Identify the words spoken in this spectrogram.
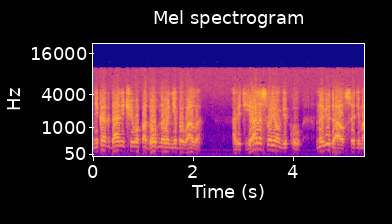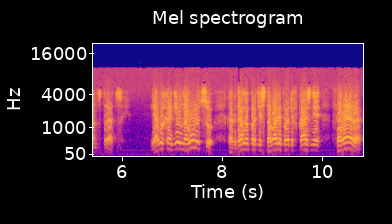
Никогда ничего подобного не бывало. А ведь я на своем веку навидался демонстраций. Я выходил на улицу, когда мы протестовали против казни Феррера.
